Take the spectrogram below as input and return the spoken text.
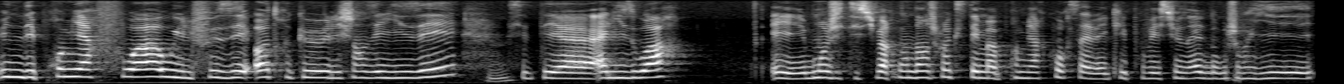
une des premières fois où il faisait autre que les Champs-Élysées, mmh. c'était euh, à l'Isoire. Et moi, j'étais super contente. Je crois que c'était ma première course avec les professionnels. Donc, je voyais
